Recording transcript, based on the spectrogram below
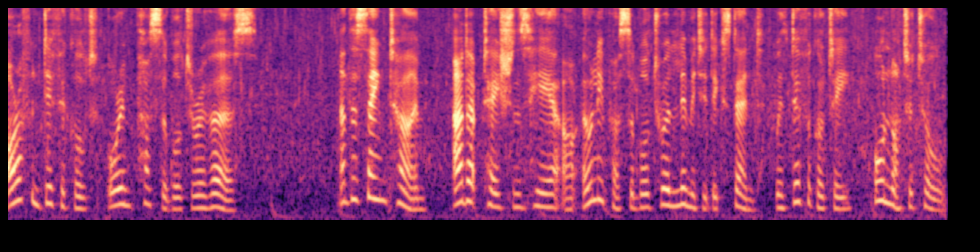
are often difficult or impossible to reverse. At the same time, adaptations here are only possible to a limited extent, with difficulty or not at all.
